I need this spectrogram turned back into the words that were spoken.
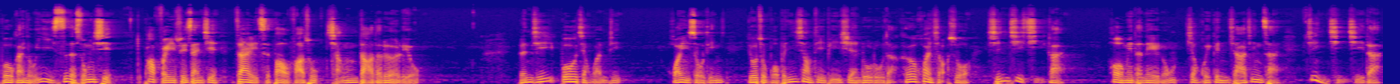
不敢有一丝的松懈，怕翡翠战舰再次爆发出强大的热流。本集播讲完毕，欢迎收听由主播奔向地平线录入的科幻小说《星际乞丐》，后面的内容将会更加精彩，敬请期待。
